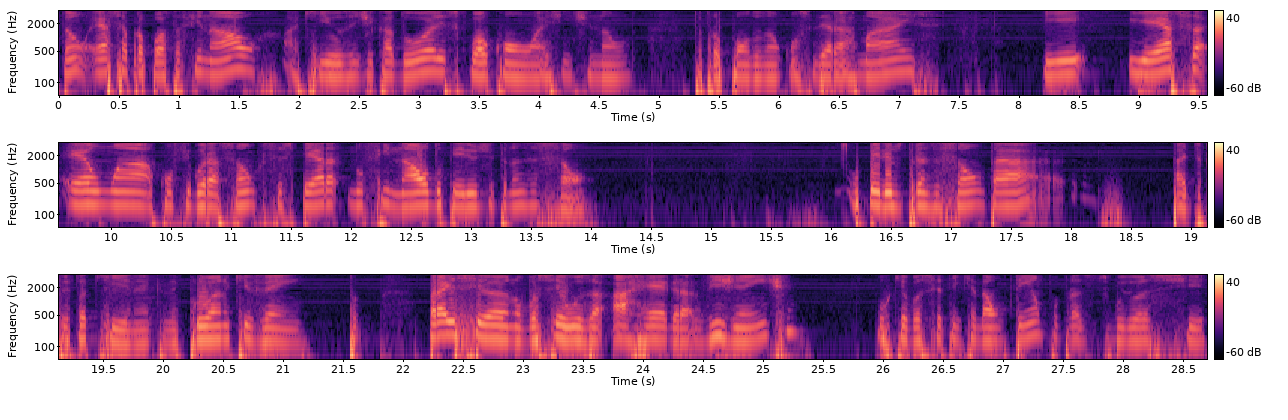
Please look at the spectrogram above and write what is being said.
Então, essa é a proposta final. Aqui os indicadores, Qualcomm a gente não está propondo não considerar mais. E, e essa é uma configuração que se espera no final do período de transição. O período de transição está tá descrito aqui, né? Quer dizer, para o ano que vem, para esse ano você usa a regra vigente, porque você tem que dar um tempo para as distribuidoras se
